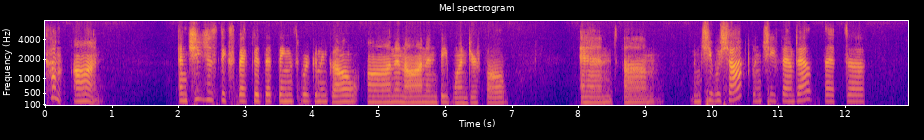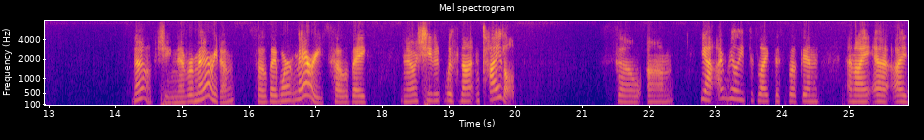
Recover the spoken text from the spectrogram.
come on." And she just expected that things were going to go on and on and be wonderful. And um, and she was shocked when she found out that uh, no, she never married him so they weren't married. So they, you know, she was not entitled. So, um, yeah, I really did like this book, and and I uh, I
